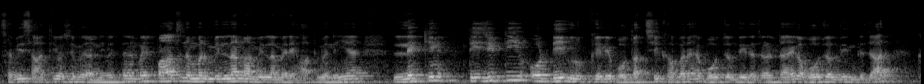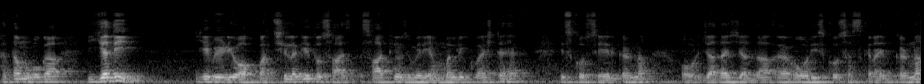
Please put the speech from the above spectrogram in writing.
सभी साथियों से मेरा निवेदन है भाई, पाँच नंबर मिलना, ना मिलना मेरे हाथ में नहीं है। लेकिन टीजीटी और डी ग्रुप के लिए बहुत अच्छी खबर है, बहुत जल्दी रिज़ल्ट आएगा, बहुत जल्दी इंतज़ार खत्म होगा। यदि ये वीडियो आपको अच्छी लगी तो साथियों से मेरी हम्बल रिक्वेस्ट है, इसको शेयर करना और ज़्यादा से ज़्यादा और इसको सब्सक्राइब करना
